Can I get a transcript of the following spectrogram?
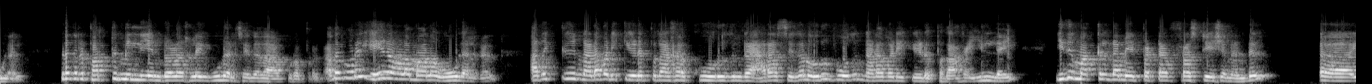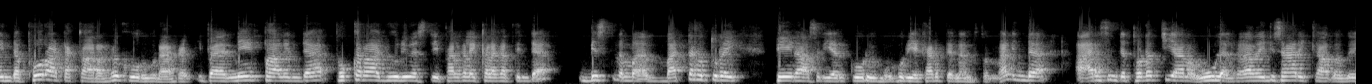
ஊழல். கிட்டத்தட்ட பத்து மில்லியன் டாலர்களை ஊழல் செய்ததாக கூறப்படுகிறது. அதே போல ஏராளமான ஊழல்கள். அதுக்கு நடவடிக்கை எடுப்பதாக கூறுகின்ற அரசுகள் ஒருபோதும் நடவடிக்கை எடுப்பதாக இல்லை. இது மக்களிடம் ஏற்பட்ட ஃப்ரஸ்ட்ரேஷன் என்று இந்த போராட்டக்காரர்கள் கூறுகிறார்கள். இப்ப நேபாளின் பொக்கரா யூனிவர்சிட்டி பல்கலைக்கழகத்தின் பிஸ் நம்ம வர்த்தகத்துறை பேராசிரியர் கூறு கூறிய கருத்து என்னன்னு சொன்னால் இந்த அரசின் தொடர்ச்சியான ஊழல்கள் அதை விசாரிக்காதது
